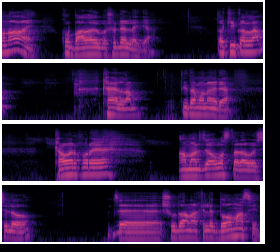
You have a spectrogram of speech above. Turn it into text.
মনে হয় খুব ভালো হইব শরীরের লাগিয়া। তো কি করলাম? খাইলাম তিতা মনে হয় খাওয়ার পরে আমার যে অবস্থাটা হয়েছিল যে শুধু আমার খেলে দম আসিন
